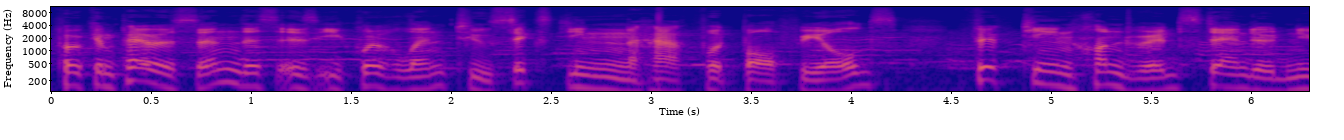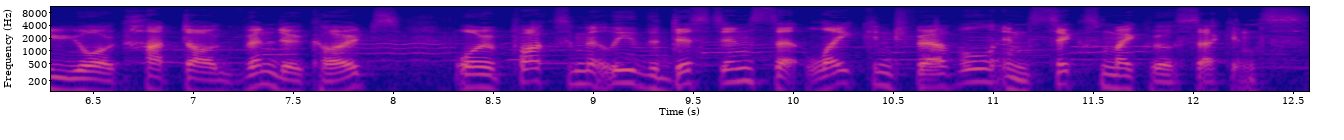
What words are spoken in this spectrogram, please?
For comparison, this is equivalent to 16 and a half football fields, 1,500 standard New York hot dog vendor carts, or approximately the distance that light can travel in 6 microseconds.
